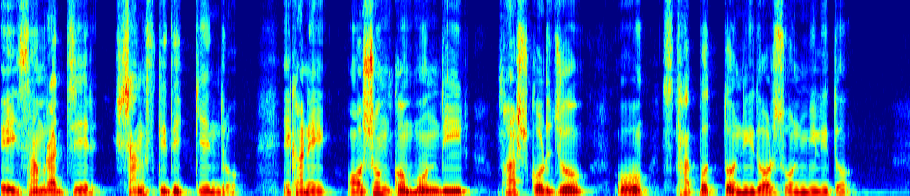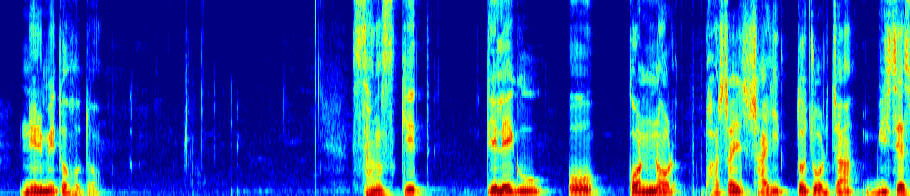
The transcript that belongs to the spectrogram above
এই সাম্রাজ্যের সাংস্কৃতিক কেন্দ্র। এখানে অসংখ্য মন্দির, ভাস্কর্য ও স্থাপত্য নিদর্শন মিলিত, নির্মিত হতো। সংস্কৃত, তেলেগু ও কন্নড় ভাষায় সাহিত্য চর্চা বিশেষ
